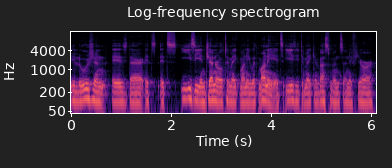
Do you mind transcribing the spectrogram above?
illusion is there it's it's easy in general to make money with money. It's easy to make investments and if you're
